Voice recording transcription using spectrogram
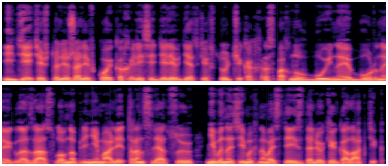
и дети, что лежали в койках или сидели в детских стульчиках, распахнув буйные бурные глаза, словно принимали трансляцию невыносимых новостей из далеких галактик.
